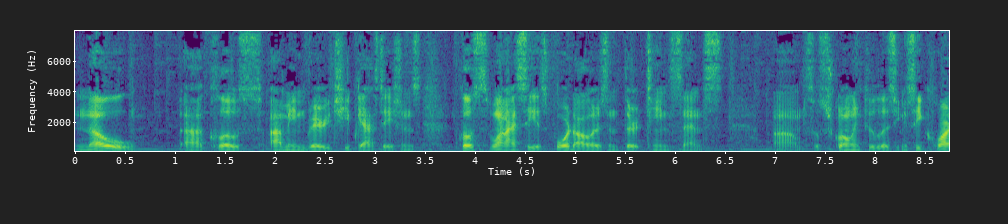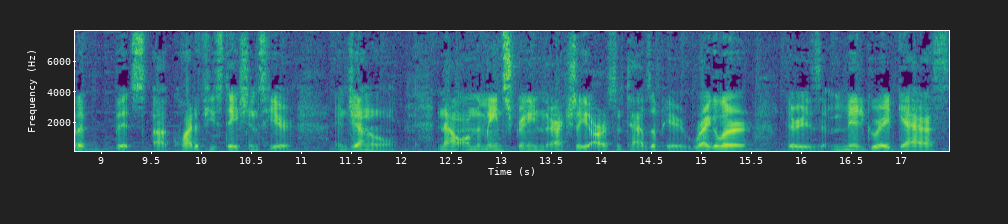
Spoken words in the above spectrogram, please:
no uh, close, I mean very cheap gas stations. The closest one I see is $4.13. Um, so scrolling through the list, you can see quite a bit, uh, quite a few stations here in general. Now on the main screen, there actually are some tabs up here. Regular, there is mid-grade gas,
